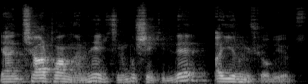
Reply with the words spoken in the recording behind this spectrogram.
Yani çarpanların hepsini bu şekilde ayırmış oluyoruz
